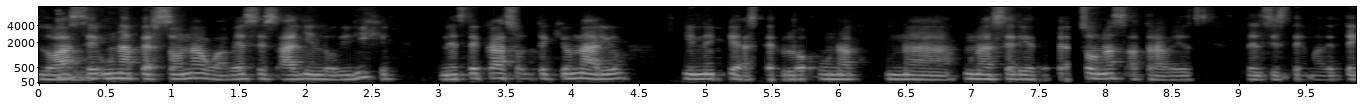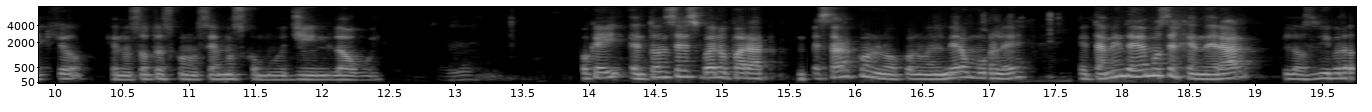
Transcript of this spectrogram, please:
lo hace una persona o a veces alguien lo dirige. En este caso, el tequionario tiene que hacerlo una, una, serie de personas a través del sistema de tequio que nosotros conocemos como Gene Lowy. Ok, entonces, bueno, para empezar con, lo, con el mero mole, eh, también debemos de generar los libros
